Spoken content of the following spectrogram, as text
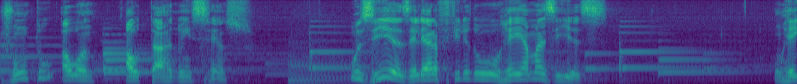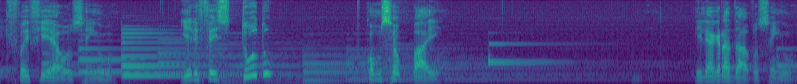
junto ao altar do incenso. Uzias, ele era filho do rei Amazias, um rei que foi fiel ao Senhor. E ele fez tudo como seu pai. Ele agradava ao Senhor.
